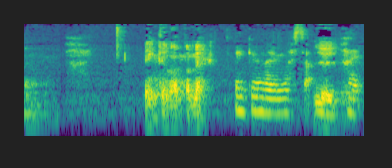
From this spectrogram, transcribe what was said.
え勉強になったね。勉強になりました。いえいえ。はい。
